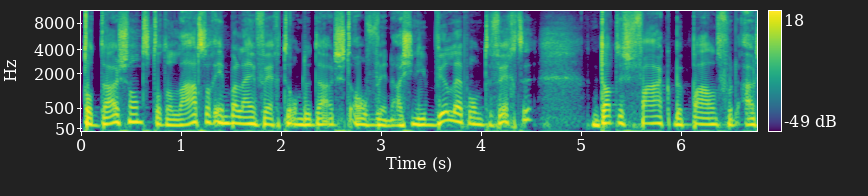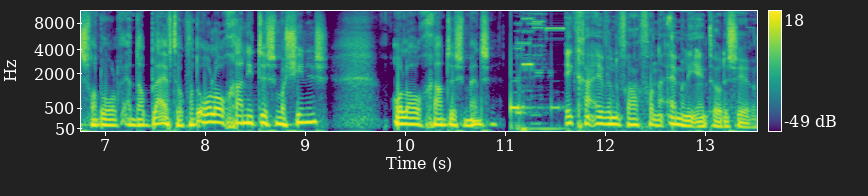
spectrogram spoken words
tot Duitsland, tot de laatste dag in Berlijn vechten om de Duitsers te overwinnen. Als je die wil hebt om te vechten, dat is vaak bepalend voor de uitslag van de oorlog. En dat blijft ook. Want oorlogen gaan niet tussen machines. Oorlogen gaan tussen mensen. Ik ga even een vraag van Emily introduceren.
